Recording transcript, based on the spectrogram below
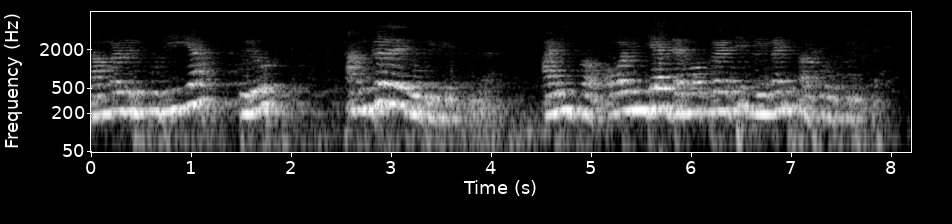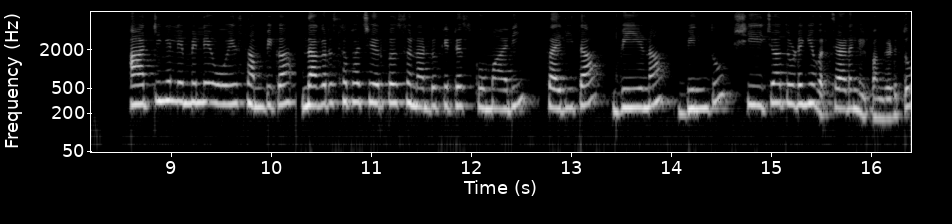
നമ്മൾ ഒരു പുതിയ ഒരു സംഘടന രൂപീകരിക്കുക all India democratic women's Attingal M L A O S Ambika നഗരസഭാ chairperson advocate S Kumari Saritha Veena Bindu Sheeja തുടങ്ങിയവർ ചടങ്ങിൽ പങ്കെടുത്തു.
